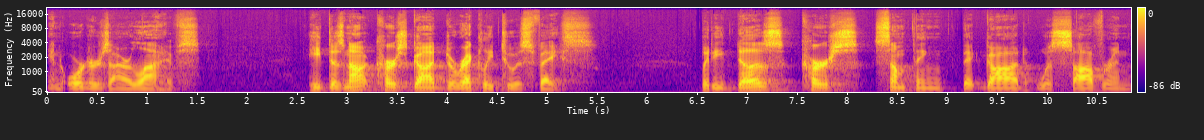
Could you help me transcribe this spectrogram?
and orders our lives. He does not curse God directly to his face, but he does curse something that God was sovereign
